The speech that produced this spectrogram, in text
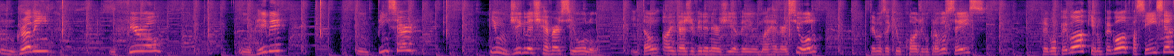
um Grubbin, um Fearow, um Ribe, um Pinsir e um Diglett Reversiolo. Então, ao invés de vir energia, veio uma Reversiolo. Temos aqui o código para vocês. Pegou, pegou. Quem não pegou, paciência.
